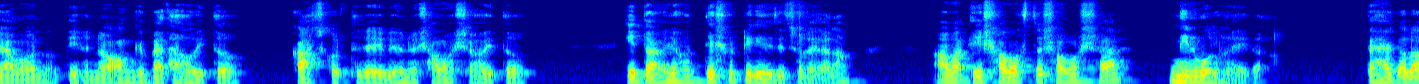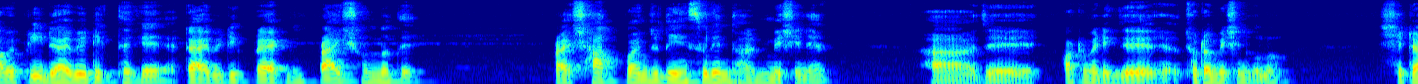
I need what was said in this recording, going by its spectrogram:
যেমন বিভিন্ন অঙ্গে ব্যথা হইতো, কাজ করতে যাই বিভিন্ন সমস্যা হইতো। কিন্তু আমি যখন তেষট্টি কেজিতে চলে গেলাম, আমার এই সমস্ত সমস্যা নির্মূল হয়ে গেল। দেখা গেল আমি প্রি ডায়াবেটিক থেকে ডায়াবেটিক প্রায় প্রায় শূন্যতে, প্রায় সাত পয়েন্ট যদি ইনসুলিন ধরেন মেশিনে যে অটোমেটিক যে ছোট মেশিনগুলো সেটা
